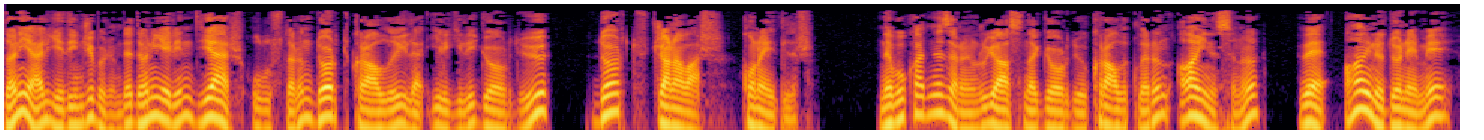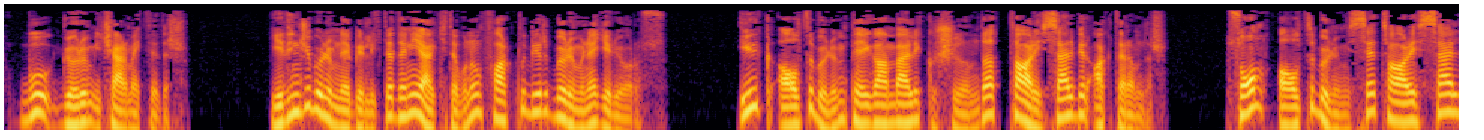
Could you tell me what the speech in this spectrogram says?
Daniel 7. bölümde Daniel'in diğer ulusların dört krallığıyla ilgili gördüğü dört canavar konu edilir. Nebukadnezar'ın rüyasında gördüğü krallıkların aynısını ve aynı dönemi bu görüm içermektedir. 7. bölümle birlikte Daniel kitabının farklı bir bölümüne geliyoruz. İlk 6 bölüm peygamberlik ışığında tarihsel bir aktarımdır. Son 6 bölüm ise tarihsel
